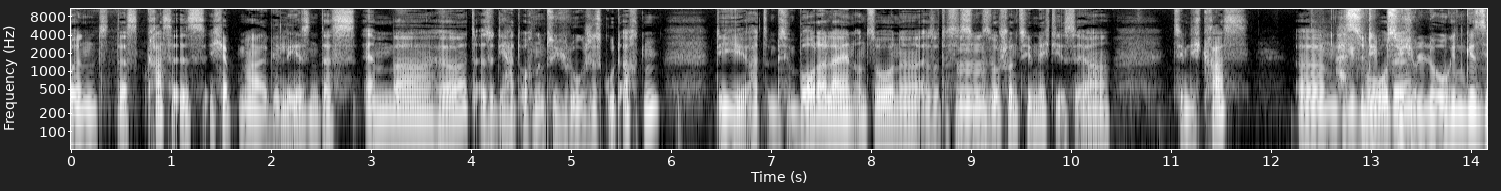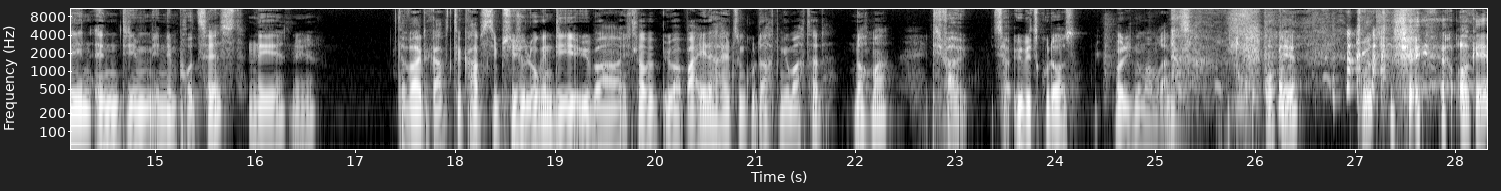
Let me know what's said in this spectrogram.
Und das Krasse ist, ich habe mal gelesen, dass Amber Heard, also die hat auch ein psychologisches Gutachten, die hat ein bisschen Borderline und so, ne? Also das ist Mhm. sowieso schon ziemlich, die ist ja ziemlich krass. Ähm, Hast die du die wurde, Psychologin gesehen in dem, in dem Prozess? Nee, nee. Da, war, da gab da gab's die Psychologin, die über, ich glaube, über beide halt so ein Gutachten gemacht hat. Nochmal. Die war, sah übelst gut aus. Wollte ich nur mal am Rande sagen. Okay. gut. okay.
